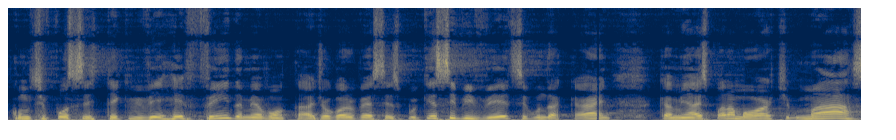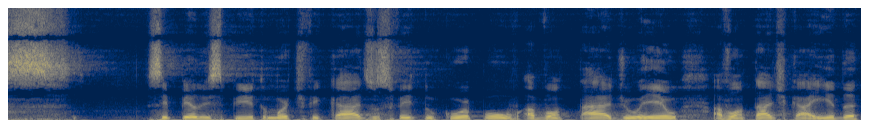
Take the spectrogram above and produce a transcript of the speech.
como se fosse ter que viver refém da minha vontade. Agora o verso 6: porque se viver segundo a carne, caminhais para a morte, mas se pelo Espírito mortificados os feitos do corpo, ou a vontade, o eu, a vontade caída,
